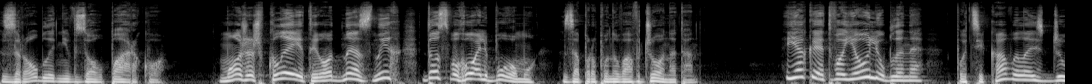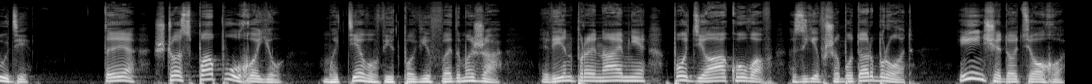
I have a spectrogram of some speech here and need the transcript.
зроблені в зоопарку. Можеш вклеїти одне з них до свого альбому, запропонував Джонатан. Яке твоє улюблене? поцікавилась Джуді. Те, що з папугою, миттєво відповів ведмежа. Він принаймні подякував, з'ївши бутерброд. Інші до цього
